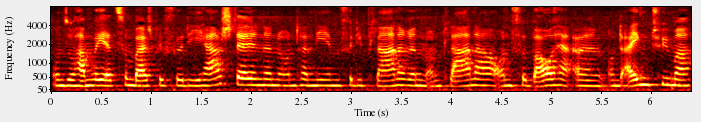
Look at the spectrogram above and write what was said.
und so haben wir jetzt zum Beispiel für die herstellenden Unternehmen, für die Planerinnen und Planer und für Bauherr äh, und Eigentümer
